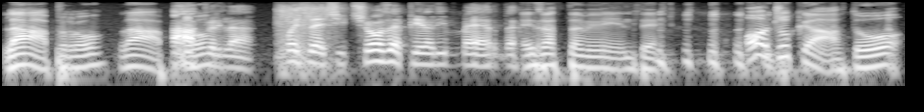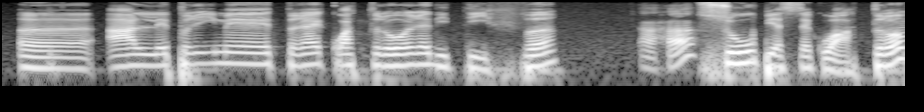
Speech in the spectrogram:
La apro? La apro? aprila. Poi se è cicciosa è piena di merda. Esattamente. Ho giocato eh, alle prime 3-4 ore di TIFF Ah, su PS4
